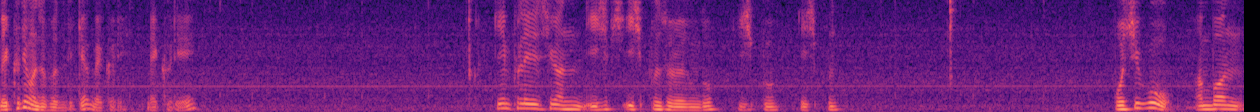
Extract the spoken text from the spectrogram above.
맥크리 먼저 보여드릴게요. 맥크리, 맥크리. 게임 플레이 시간 20, 20분 소요 정도? 20분, 20분. 보시고 한번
